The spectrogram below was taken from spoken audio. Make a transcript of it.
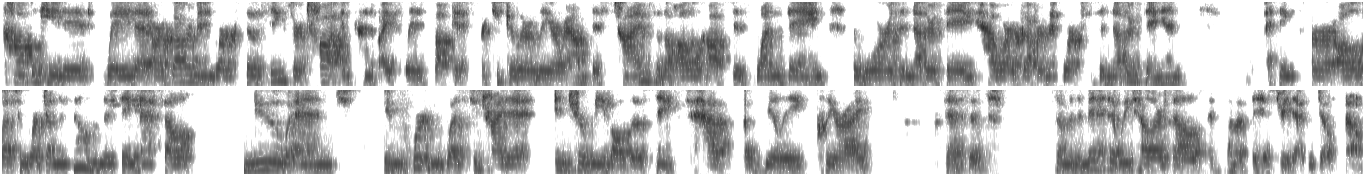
complicated way that our government works, those things are taught in kind of isolated buckets, particularly around this time. So the Holocaust is one thing, the war is another thing, how our government works is another thing. And I think for all of us who worked on the film, the thing that felt new and important was to try to interweave all those things to have a really clear eyed sense of some of the myths that we tell ourselves and some of the history that we don't know.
